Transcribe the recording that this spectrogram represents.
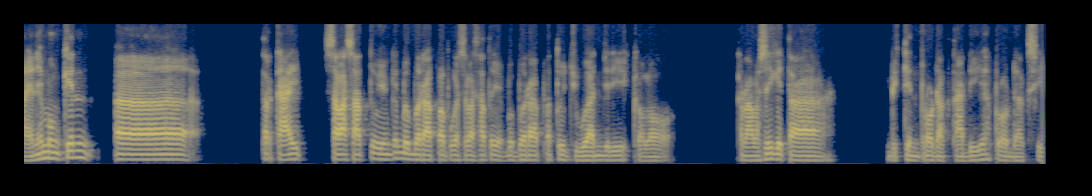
Nah, ini mungkin eh, terkait salah satu, ya mungkin beberapa bukan salah satu ya, beberapa tujuan. Jadi kalau kenapa sih kita bikin produk tadi ya, produk si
